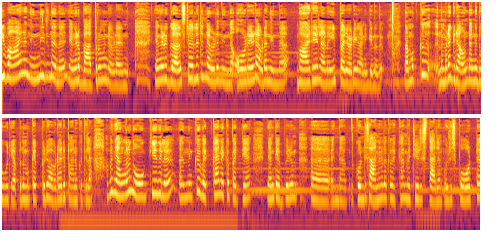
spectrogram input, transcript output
ഈ വാഴ നിന്നിരുന്നത് ഞങ്ങളുടെ ബാത്റൂമിന്റെ അവിടെ ആയിരുന്നു ഞങ്ങളുടെ ഗേൾസ് ടോയ്ലറ്റിന്റെ അവിടെ നിന്ന് ഓടയുടെ അവിടെ നിന്ന് വാഴയിലാണ് ഈ പരിപാടി കാണിക്കുന്നത്. നമുക്ക് നമ്മുടെ ഗ്രൗണ്ട് അങ്ങ് ദൂരെ അപ്പോൾ നമുക്ക് എപ്പോഴും അവിടെ വരെ പാനൊക്കത്തില്ല. അപ്പോൾ ഞങ്ങൾ നോക്കിയതിൽ നിങ്ങൾക്ക് വെക്കാനൊക്കെ പറ്റിയ ഞങ്ങൾക്ക് എപ്പോഴും എന്താ കൊണ്ട് സാധനങ്ങളൊക്കെ വെക്കാൻ പറ്റിയ ഒരു സ്ഥലം ഒരു സ്പോട്ട്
